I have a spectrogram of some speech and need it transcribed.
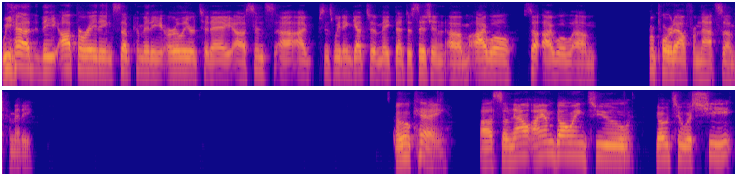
We had the operating subcommittee earlier today. Uh, since uh, I since we didn't get to make that decision, um, I will so I will um, report out from that subcommittee. Okay. Uh, so now I am going to go to a sheet.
